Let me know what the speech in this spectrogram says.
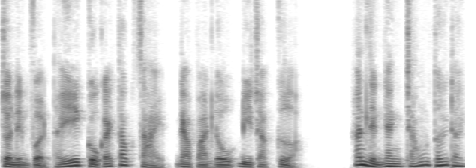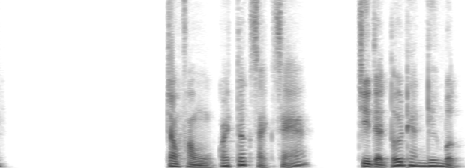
Cho nên vừa thấy cô gái tóc dài đeo ba lô đi ra cửa, hắn liền nhanh chóng tới đây. Trong phòng quét tước sạch sẽ, chỉ là tối đen như mực,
